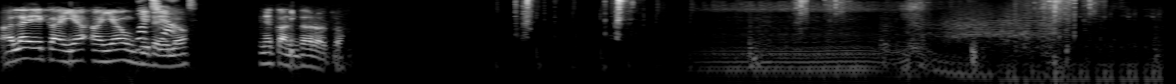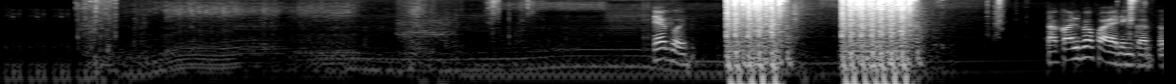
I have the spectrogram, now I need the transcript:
અલા એક અહીંયા અહીંયા ઊંઘી Watch રહેલો out! ને એક અંદર હતો છે કોઈ તકાની पे फायरिंग करतो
